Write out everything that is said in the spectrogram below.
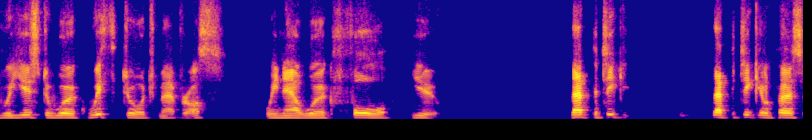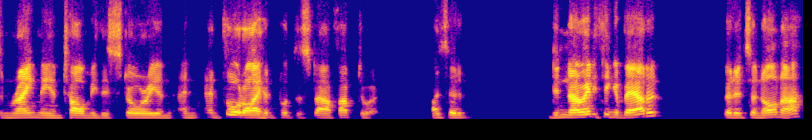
we used to work with George Mavros, we now work for you. That particular that particular person rang me and told me this story and, and, and thought I had put the staff up to it. I said, didn't know anything about it, but it's an honor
